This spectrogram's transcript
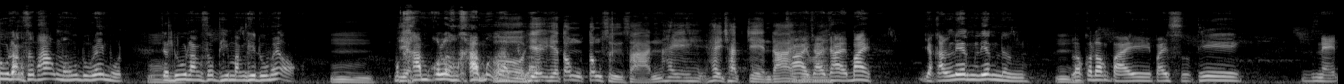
ดูหนังสือภาคผมดูได้หมด อืม จะดูหนังสือพิมพ์บางทีดูไม่ออกอืมมันเฮียคำก็เริ่มคำเออเฮียเฮียต้องต้องสื่อสารให้ให้ชัดเจนได้ใช่ใช่ไหม ใช่ใช่ไม่ อยากกันเรื่องเรื่องหนึ่งอืม เราก็ต้องไปไปสู่ที่เน็ต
